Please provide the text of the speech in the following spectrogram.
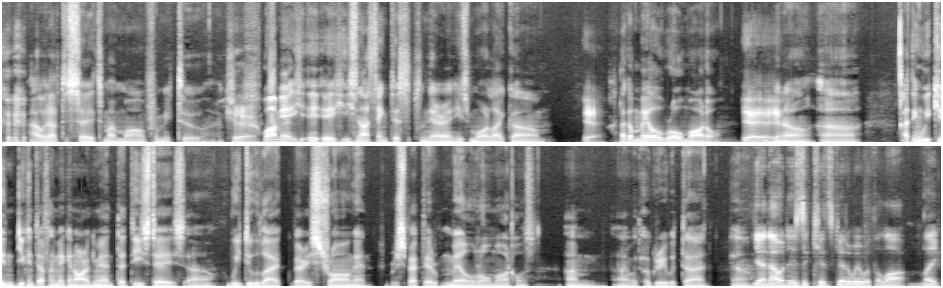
I would have to say it's my mom for me too. Actually. yeah. Well, I mean, he, he, he's not saying disciplinarian. He's more like um Yeah. like a male role model. Yeah. Yeah. Yeah. You know, uh, I think we can you can definitely make an argument that these days uh, we do lack very strong and respected male role models. Um, I would agree with that. Yeah. Yeah, nowadays the kids get away with a lot. Like,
